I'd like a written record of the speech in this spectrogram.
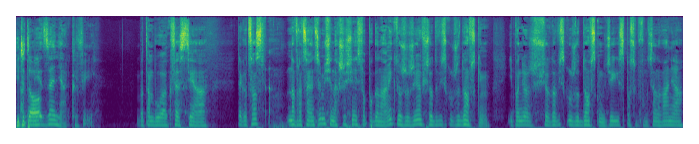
I czy to... jedzenia krwi, bo tam była kwestia tego, co z nawracającymi się na chrześcijaństwo pogonami, którzy żyją w środowisku żydowskim. I ponieważ w środowisku żydowskim, gdzie ich sposób funkcjonowania,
